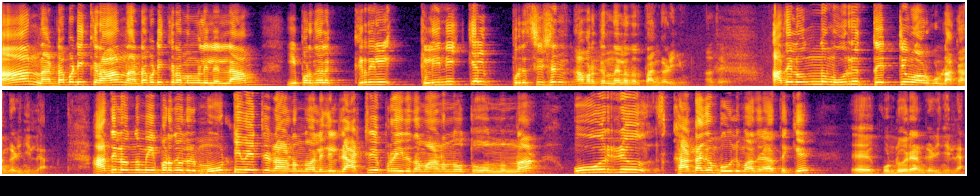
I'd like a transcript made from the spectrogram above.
ആ നടപടിക്ര ആ നടപടിക്രമങ്ങളിലെല്ലാം ഈ പറഞ്ഞ പോലെ ക്രിൽ ക്ലിനിക്കൽ പ്രിസിഷൻ അവർക്ക് നിലനിർത്താൻ കഴിഞ്ഞു. അതെ. അതിലൊന്നും ഒരു തെറ്റും അവർക്കുണ്ടാക്കാൻ കഴിഞ്ഞില്ല. അതിലൊന്നും ഈ പറഞ്ഞ പോലെ ഒരു മോട്ടിവേറ്റഡ് ആണെന്നോ അല്ലെങ്കിൽ രാഷ്ട്രീയ പ്രേരിതമാണെന്നോ തോന്നുന്ന ഒരു ഘടകം പോലും അതിനകത്തേക്ക് കൊണ്ടുവരാൻ കഴിഞ്ഞില്ല.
